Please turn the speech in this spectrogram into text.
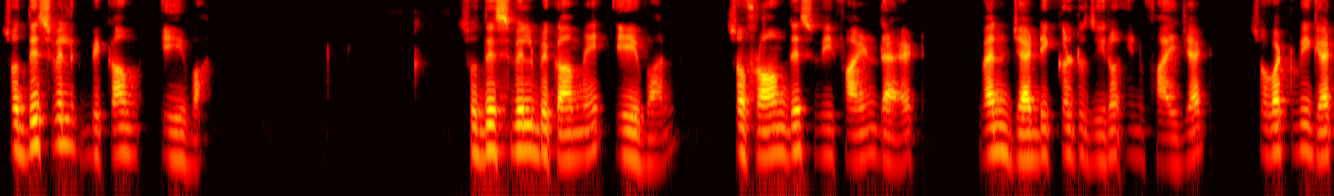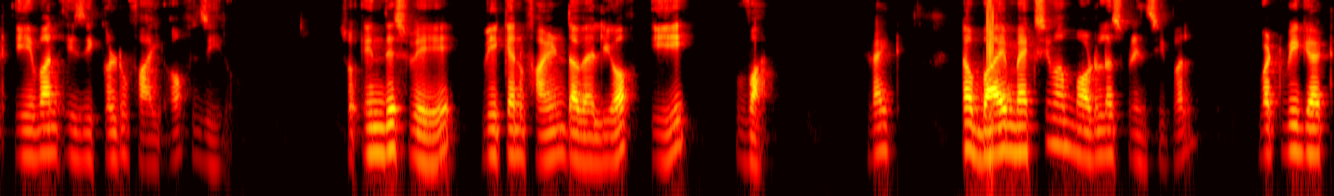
so this will become a1 so this will become a a1 so from this we find that when z equal to 0 in phi z so what we get a1 is equal to phi of 0 so in this way we can find the value of a1 right. Now by maximum modulus principle, what we get?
